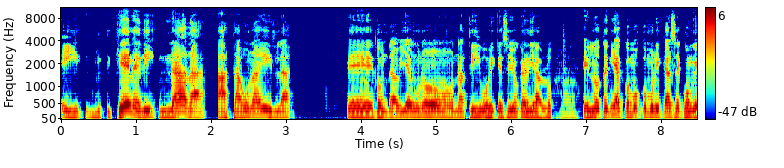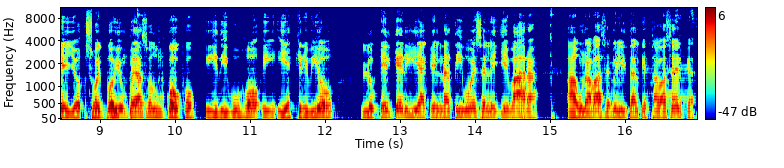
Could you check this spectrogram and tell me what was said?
Y Kennedy nada hasta una isla eh, donde habían unos nativos y qué sé yo qué diablo. Él no tenía cómo comunicarse con ellos, so él cogió un pedazo de un coco y dibujó y, y escribió lo que él quería que el nativo ese le llevara a una base militar que estaba cerca.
